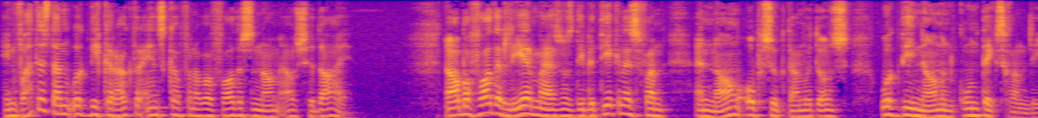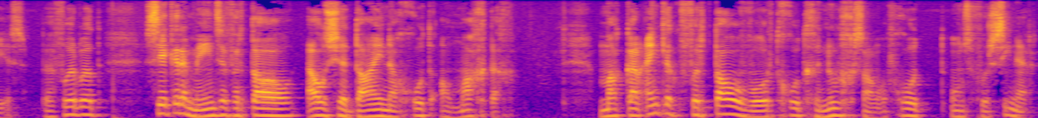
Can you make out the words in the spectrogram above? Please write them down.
En wat is dan ook die karaktereienskap van Abba Vader se naam El Shaddai? Nou Abba Vader leer my as ons die betekenis van 'n naam opsoek, dan moet ons ook die naam in konteks gaan lees. Byvoorbeeld, sekere mense vertaal El Shaddai na God Almagtig. Maar kan eintlik vertaal word God genoegsaam of God ons voorsiener.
